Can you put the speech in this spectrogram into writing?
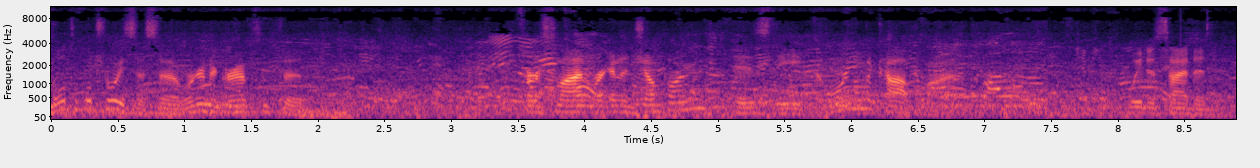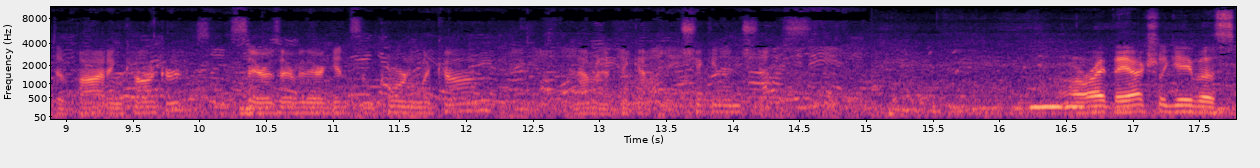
multiple choices, so we're gonna grab some food. First line we're gonna jump on is the corn on the cob line. We decided to divide and conquer. Sarah's over there getting some corn on the cob, and I'm gonna pick up the chicken and chips. All right, they actually gave us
